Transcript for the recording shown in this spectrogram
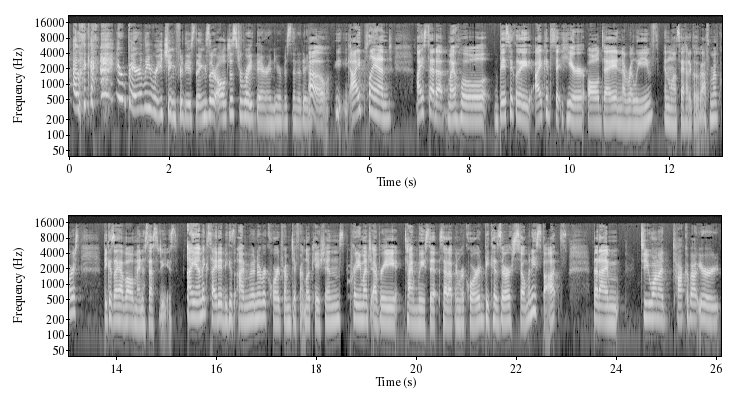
I like you're barely reaching for these things. They're all just right there in your vicinity. Oh, I planned. I set up my whole. Basically, I could sit here all day and never leave unless I had to go to the bathroom, of course, because I have all of my necessities. I am excited because I'm going to record from different locations pretty much every time we sit, set up and record because there are so many spots that I'm Do you want to talk about your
